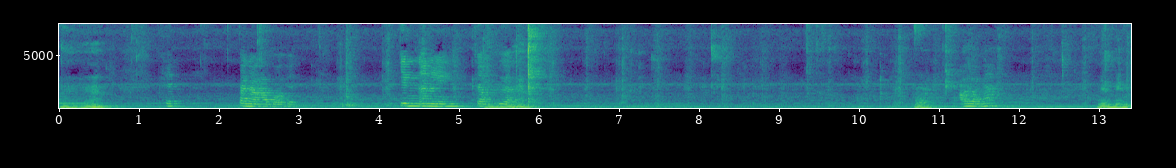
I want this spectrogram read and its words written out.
อืมเผ็ดปานาลาบอกเผ็ดกินอันนี้จำเกลือมอร่อยอร่อ ยนะมิ้นท์มิ้นท์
